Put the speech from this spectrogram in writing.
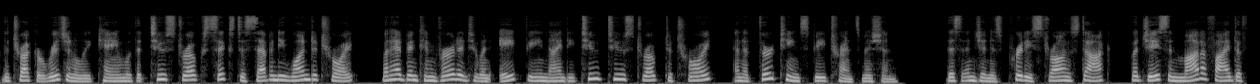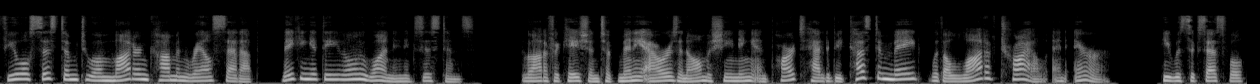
The truck originally came with a two stroke 6 71 Detroit, but had been converted to an 8V92 two stroke Detroit and a 13 speed transmission. This engine is pretty strong stock, but Jason modified the fuel system to a modern common rail setup, making it the only one in existence. The modification took many hours and all machining and parts had to be custom made with a lot of trial and error. He was successful,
